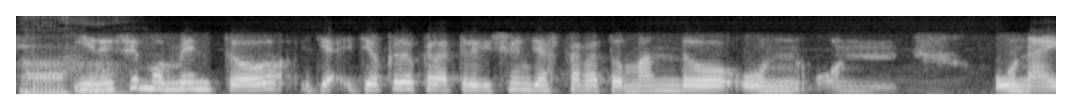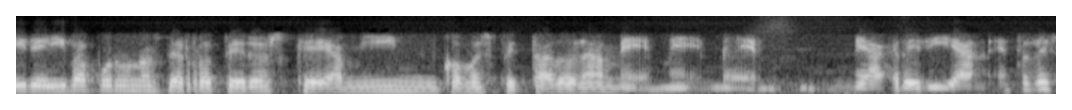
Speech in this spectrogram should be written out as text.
Ajá. Y en ese momento ya- yo creo que la televisión ya estaba tomando un, un, un aire, iba por unos derroteros que a mí como espectadora me, me, me, me agredían. Entonces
